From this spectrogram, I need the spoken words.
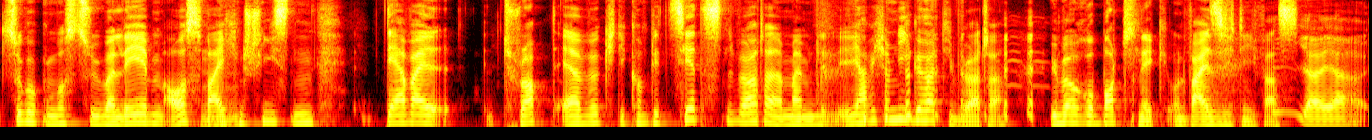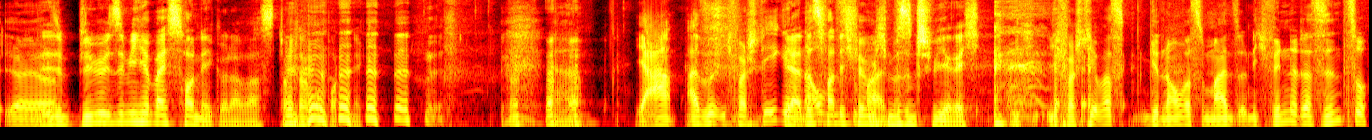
zugucken musst zu überleben, ausweichen, mhm. schießen. Derweil droppt er wirklich die kompliziertesten Wörter in meinem Leben. Die habe ich noch nie gehört, die Wörter. Über Robotnik und weiß ich nicht was. Ja, ja, ja, ja. Sind wir hier bei Sonic oder was? Dr. Robotnik. ja. Ja, also ich verstehe genau. Ja, das fand ich für mich ein bisschen schwierig. Ich, ich verstehe was genau, was du meinst. Und ich finde, das sind so,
